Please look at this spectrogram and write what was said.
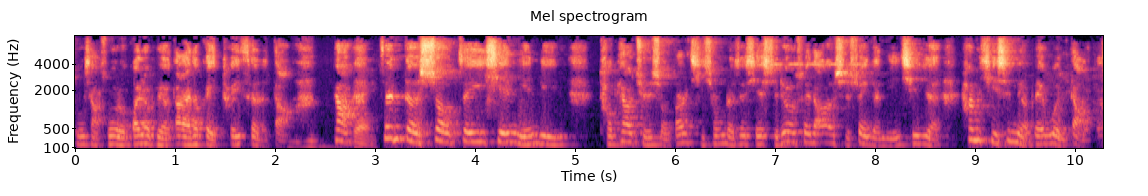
我想所有的观众朋友大概都可以推测得到。那真的受这一些年龄投票权首当其冲的这些十六岁到二十岁的年轻人，他们其实没有被问到的。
